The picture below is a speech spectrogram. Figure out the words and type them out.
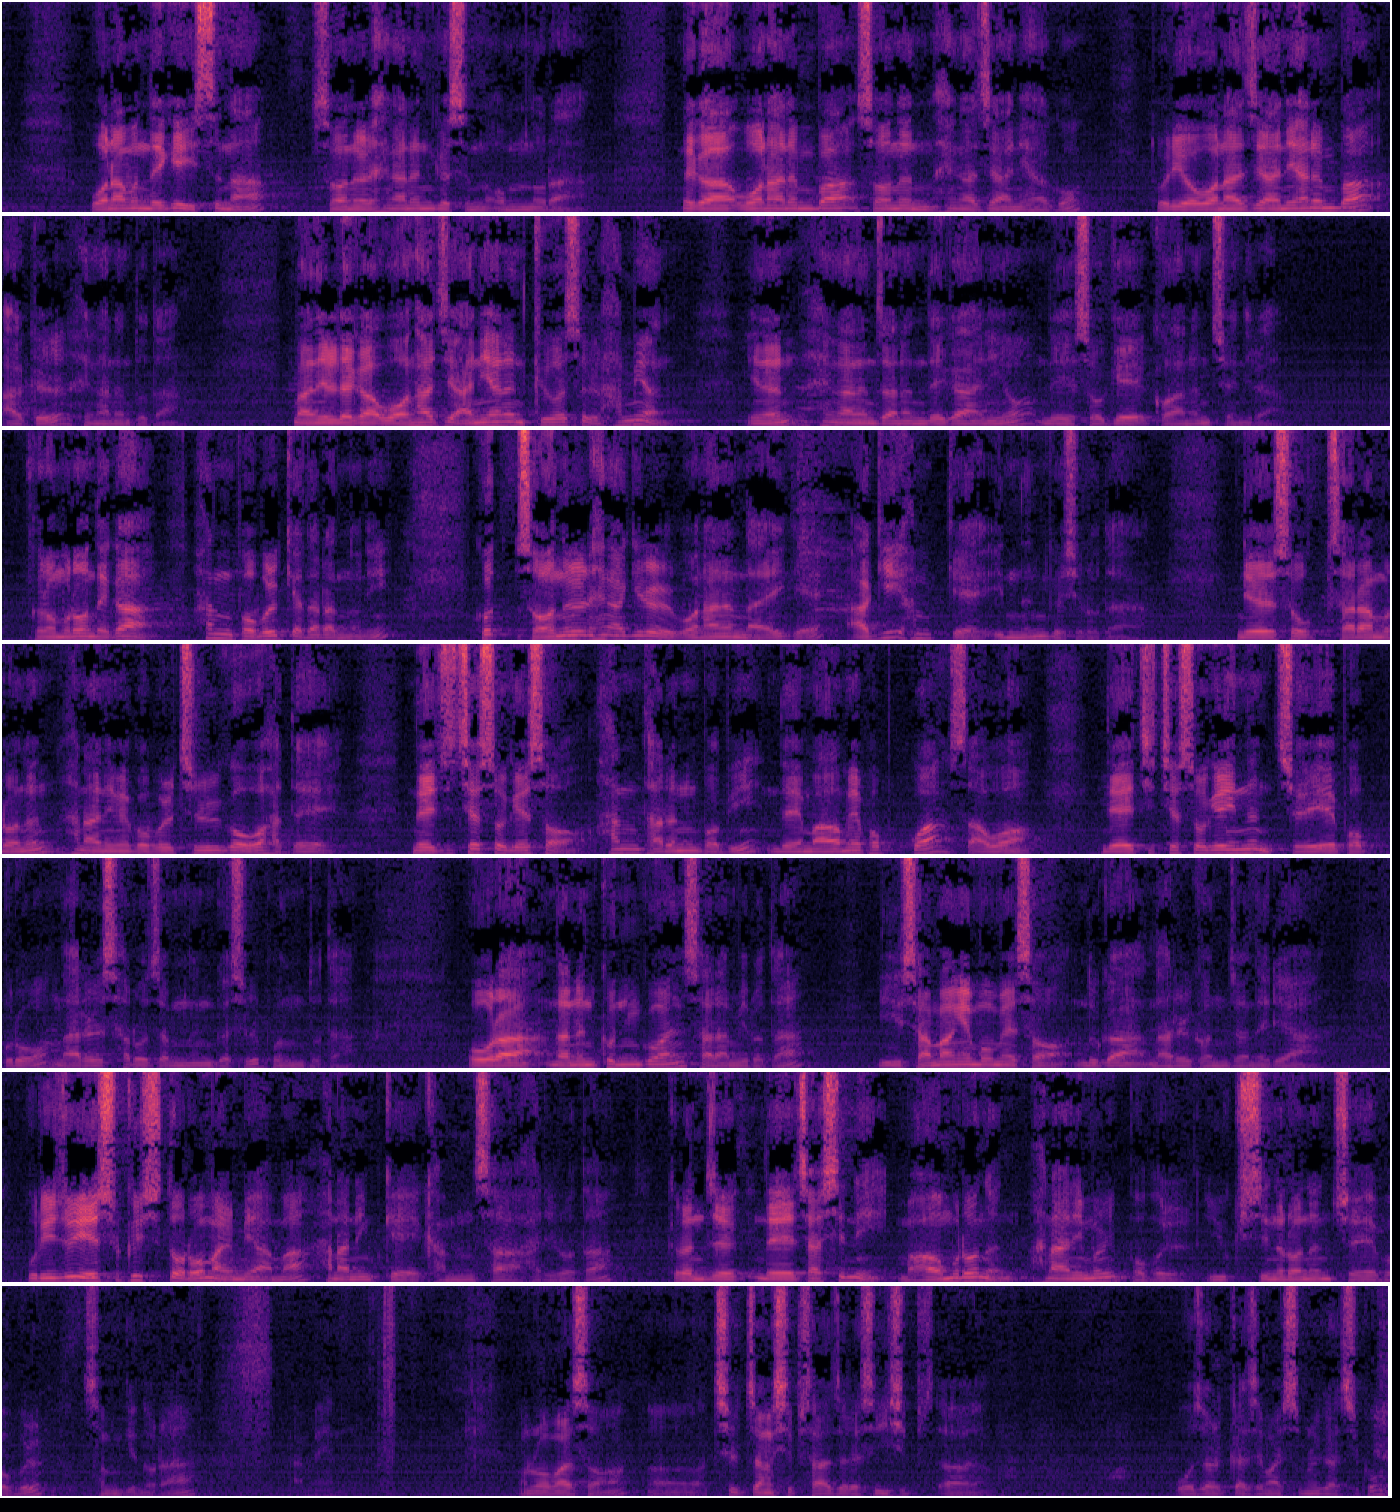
원함은 내게 있으나 선을 행하는 것은 없노라. 내가 원하는 바 선은 행하지 아니하고 도리어 원하지 아니하는 바 악을 행하는도다. 만일 내가 원하지 아니하는 그것을 하면 이는 행하는 자는 내가 아니요 내 속에 거하는 죄니라. 그러므로 내가 한 법을 깨달았노니 곧 선을 행하기를 원하는 나에게 악이 함께 있는 것이로다. 내 속 사람으로는 하나님의 법을 즐거워하되 내 지체 속에서 한 다른 법이 내 마음의 법과 싸워 내 지체 속에 있는 죄의 법으로 나를 사로잡는 것을 본도다. 오라 나는 곤고한 사람이로다. 이 사망의 몸에서 누가 나를 건져내랴? 우리 주 예수 그리스도로 말미암아 하나님께 감사하리로다. 그런즉 내 자신이 마음으로는 하나님을 법을 육신으로는 죄의 법을 섬기노라. 아멘. 오늘 로마서 7장 14절에서 25절까지 말씀을 가지고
